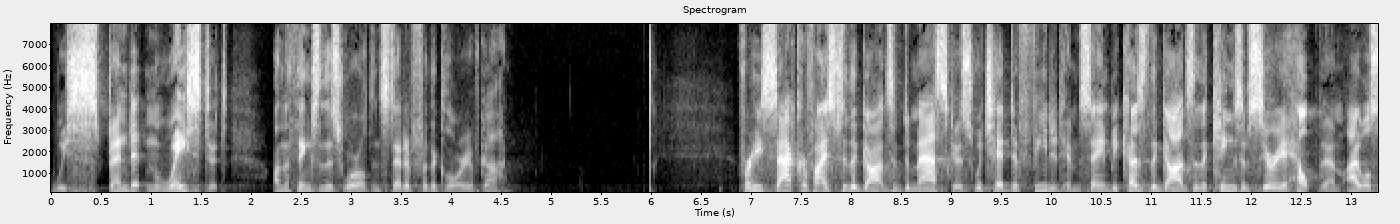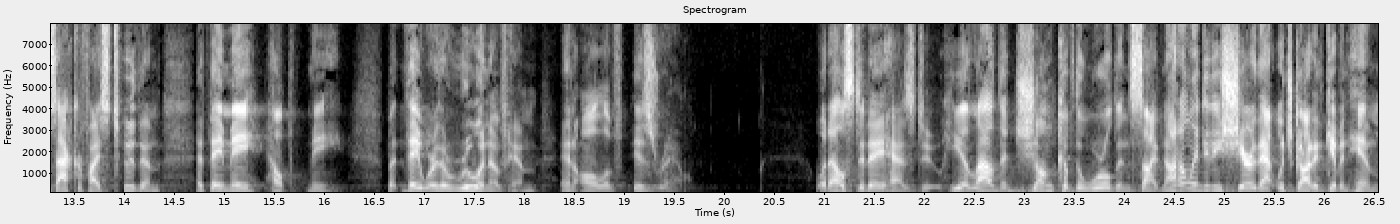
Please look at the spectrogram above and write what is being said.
We spend it and waste it on the things of this world instead of for the glory of God. For he sacrificed to the gods of Damascus, which had defeated him, saying, Because the gods of the kings of Syria helped them, I will sacrifice to them that they may help me. But they were the ruin of him and all of Israel. What else did Ahaz do? He allowed the junk of the world inside. Not only did he share that which God had given him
